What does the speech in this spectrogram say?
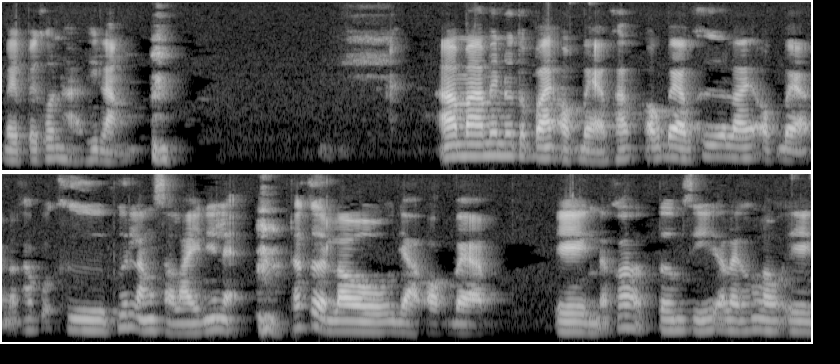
ไปไปค้นหาที่หลังอามาเมนูต่อไปออกแบบครับ ออกแบบคืออะไรออกแบบนะครับ ก็คือพื้นหลังสไลด์นี่แหละ ถ้าเกิดเราอยากออกแบบเองแล้วก็เติมสีอะไรของเราเอง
